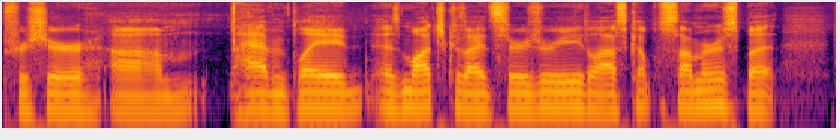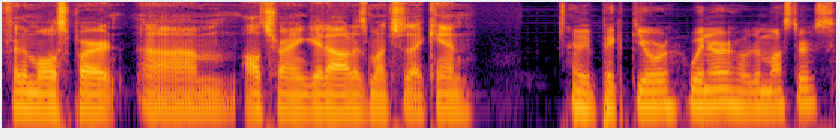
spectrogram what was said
for sure. Um, I haven't played as much because I had surgery the last couple summers, but for the most part, um, I'll try and get out as much as I can. Have you picked your winner of the Masters?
